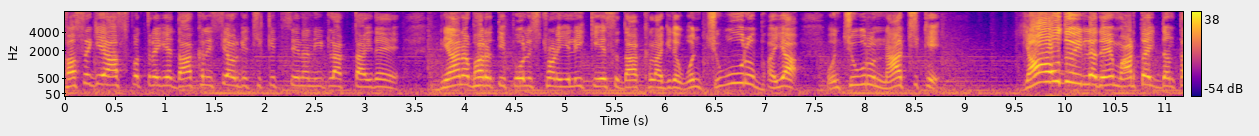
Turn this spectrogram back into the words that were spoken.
ಖಾಸಗಿ ಆಸ್ಪತ್ರೆಗೆ ದಾಖಲಿಸಿ ಅವರಿಗೆ ಚಿಕಿತ್ಸೆಯನ್ನು ನೀಡಲಾಗ್ತಾ ಇದೆ. ಜ್ಞಾನಭಾರತಿ ಪೊಲೀಸ್ ಠಾಣೆಯಲ್ಲಿ ಕೇಸ್ ದಾಖಲಾಗಿದೆ. ಒಂಚೂರು ಭಯ, ಒಂಚೂರು ನಾಚಿಕೆ ಯಾವುದು ಇಲ್ಲದೆ ಮಾಡ್ತಾ ಇದ್ದಂತ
